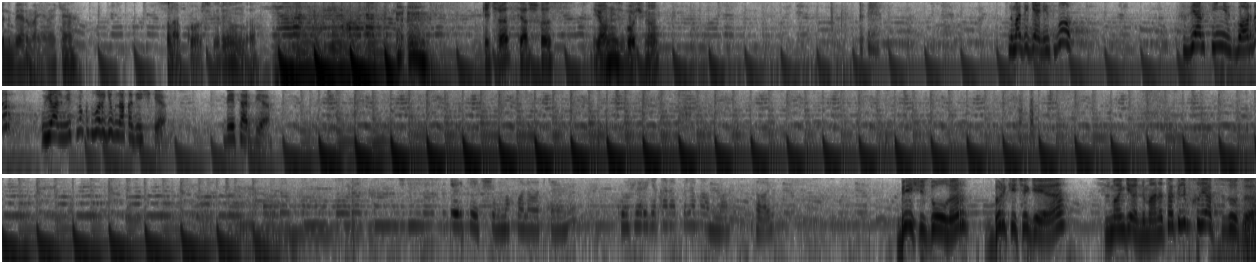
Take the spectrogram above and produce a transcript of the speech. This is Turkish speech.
Buni bermagan ekan. Sinab ko'rish kerak unda. Kechirasiz yaxshi qiz. Yoningiz bo'shmi? Nima deganingiz bu? Sizni ham singlingiz bordir? Uyalmaysizmi qiz bolaga bunaqa deyishga? Betarbiya. Erkak kishi nima xohlayotganini ko'zlariga qarab bilamanmi toy 500 dollar bir kechaga ya? Siz menga nimani taklif qilyapsiz o'zi?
